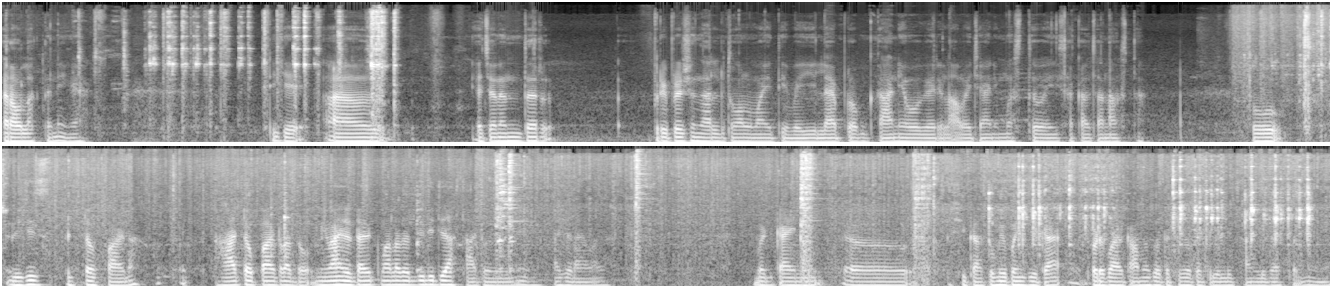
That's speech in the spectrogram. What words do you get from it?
करावं लागतं नाही का? ठीक आहे. याच्यानंतर प्रिपरेशन झालं तुम्हाला माहिती आहे बाई लॅपटॉप गाणे वगैरे लावायचे आणि मस्त बाई सकाळचा नाश्ता. So this is tough part हा. टफ पार्ट राहतो. मी माझ्या डायरेक्ट मला तर दिदी जास्त आठवण येईल नाही अशा टायमाला बट काही नाही. शिका. तुम्ही पण शिका. थोडेफार कामं स्वतःची स्वतः केलेली चांगलीच असतात नाही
